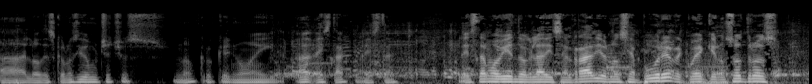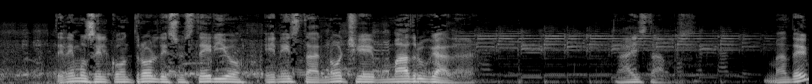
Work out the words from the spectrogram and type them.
A lo desconocido, muchachos. No, creo que no hay. Ah, ahí está, ahí está. Le está moviendo Gladys al radio, no se apure. Recuerde que nosotros tenemos el control de su estéreo en esta noche madrugada. Ahí estamos. ¿Mande?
